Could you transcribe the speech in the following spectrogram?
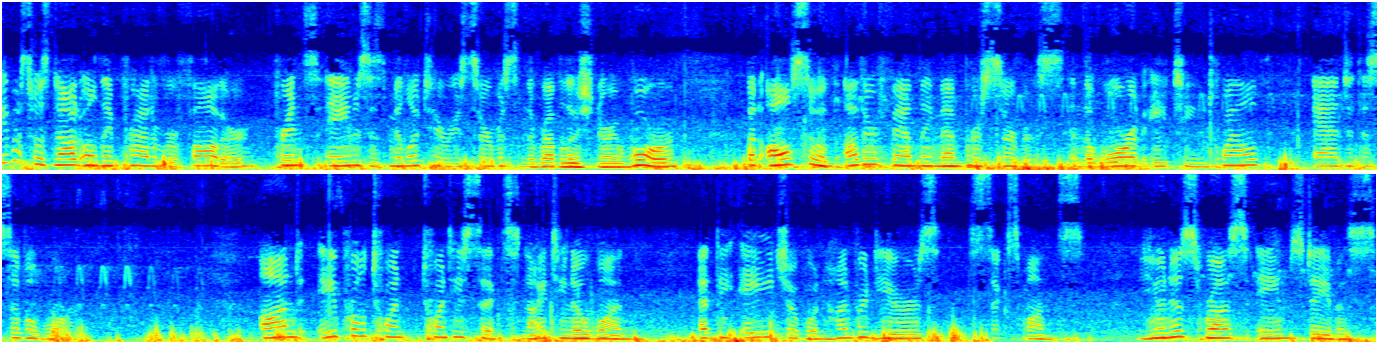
Davis was not only proud of her father, Prince Ames's military service in the Revolutionary War, but also of other family members' service in the War of 1812 and the Civil War. On April 26, 1901, at the age of 100 years, 6 months, Eunice Russ Ames Davis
